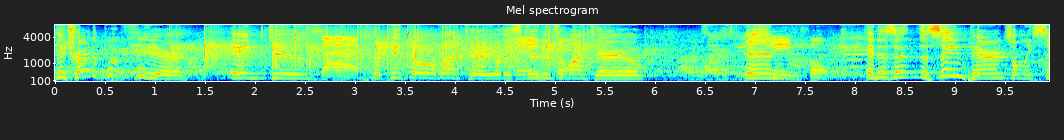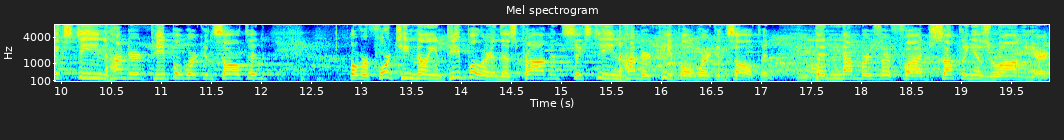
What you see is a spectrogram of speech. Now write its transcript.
They try to put fear into Sad. the people of Ontario, the students of Ontario. And, Shameful. and is it the same parents, only 1,600 people were consulted? Over 14 million people are in this province, 1,600 people were consulted. The mm-hmm. numbers are fudged, something is wrong here.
